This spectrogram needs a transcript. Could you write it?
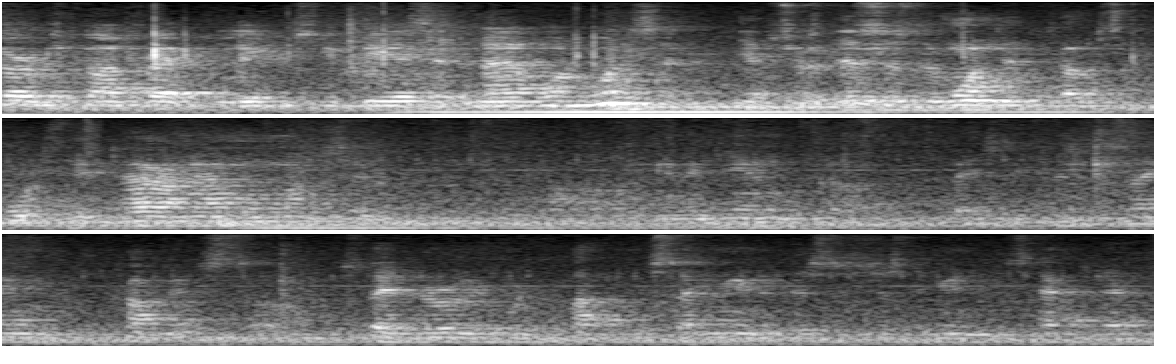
service contract for Liebert UPS at the 911 center. Yes, sir, this is the one that uh, supports the entire 911 center. Uh, And again, uh, basically the same comments uh, stated earlier with about the same unit. This is just a unit that's housed at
